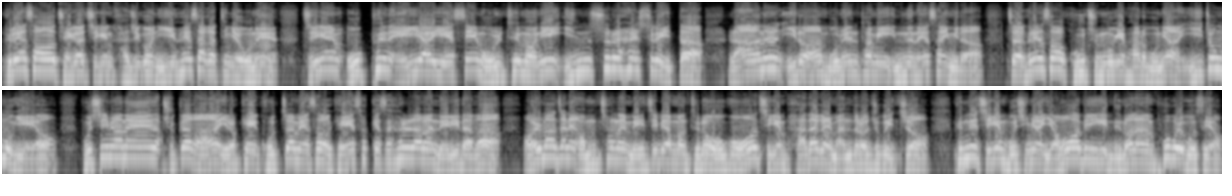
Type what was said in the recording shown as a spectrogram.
그래서 제가 지금 가지고 온 이 회사 같은 경우 는 지금 오픈 AI의 샘 올트먼이 인수를 할 수가 있다라는 이러한 모멘텀이 있는 회사입니다. 자, 그래서 그 종목이 바로 뭐냐? 이 종목이에요. 보시면은 주가가 이렇게 고점에서 계속해서 흘러만 내리다가 얼마 전에 엄청난 매집이 한번 들어오고 지금 바닥을 만들어주고 있죠. 근데 지금 보시면 영업이익이 늘어나는 폭을 보세요.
